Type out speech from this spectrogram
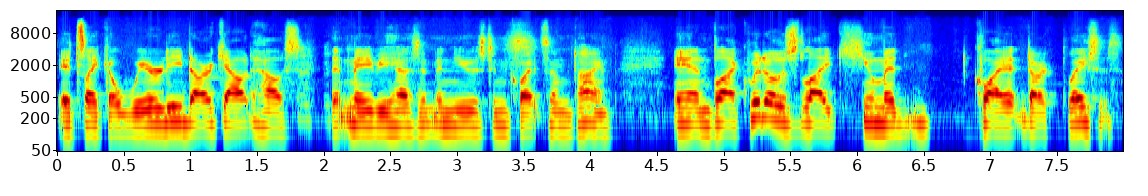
it's like a weirdy dark outhouse that maybe hasn't been used in quite some time. And black widows like humid quiet dark places.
